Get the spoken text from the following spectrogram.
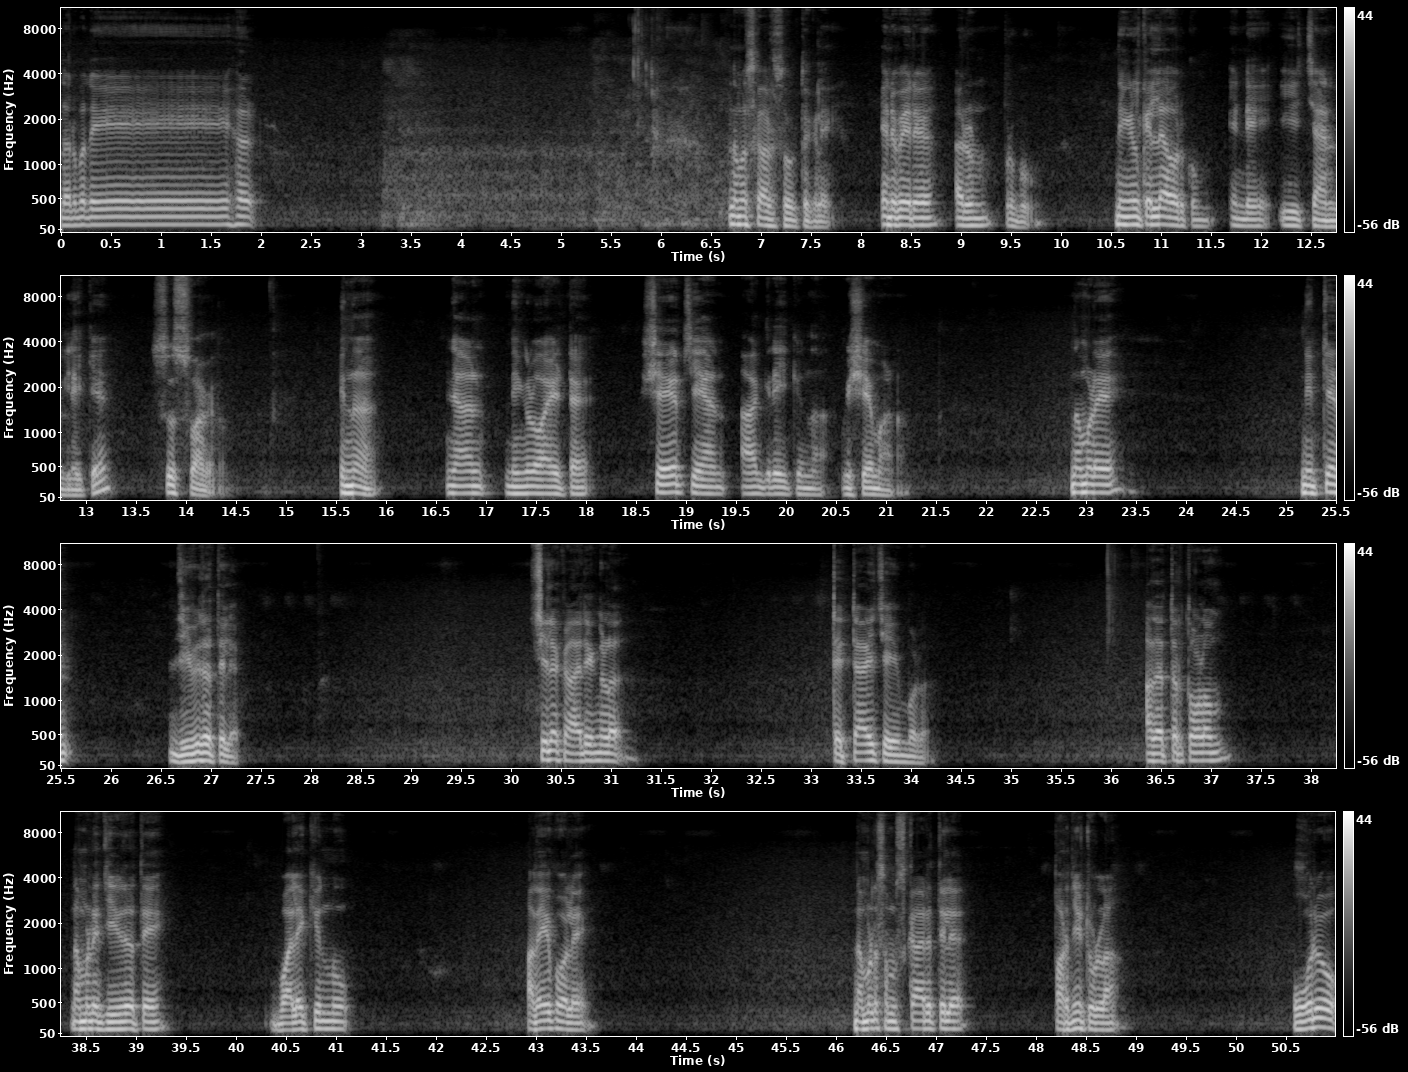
നർമ്മദേഹ നമസ്കാരം സുഹൃത്തുക്കളെ. എന്റെ പേര് അരുൺ പ്രഭു. നിങ്ങൾക്കെല്ലാവർക്കും എന്റെ ഈ ചാനലിലേക്ക് സുസ്വാഗതം. ഇന്ന് ഞാൻ നിങ്ങളുമായിട്ട് ഷെയർ ചെയ്യാൻ ആഗ്രഹിക്കുന്ന വിഷയമാണ് നമ്മുടെ നിത്യ ജീവിതത്തിൽ ചില കാര്യങ്ങൾ തെറ്റായി ചെയ്യുമ്പോൾ അതെത്രത്തോളം നമ്മുടെ ജീവിതത്തെ വലയ്ക്കുന്നു. അതേപോലെ നമ്മുടെ സംസ്കാരത്തിൽ പറഞ്ഞിട്ടുള്ള ഓരോ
